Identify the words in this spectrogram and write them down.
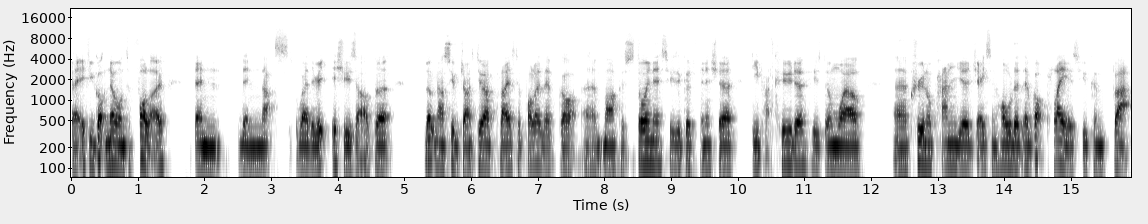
But if you've got no one to follow, then then that's where the issues are. But Lucknow, Super Giants do have players to follow. They've got uh, Marcus Stoinis, who's a good finisher, Deepak Hooda, who's done well, uh, Krunal Pandya, Jason Holder. They've got players who can bat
